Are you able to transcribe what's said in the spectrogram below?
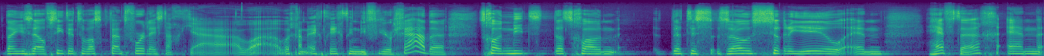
dan jezelf ziet. En toen was ik het aan het voorlezen, dacht ik: ja, wauw, we gaan echt richting die vier graden. Het is gewoon niet, dat is gewoon, dat is zo surreëel en heftig. En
